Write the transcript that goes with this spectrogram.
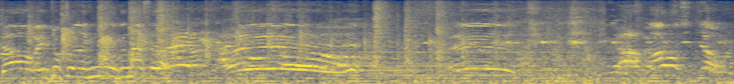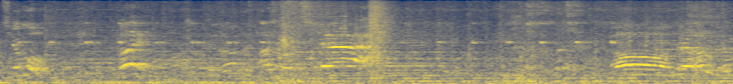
자, 왼쪽 손은 거 끝났어요. 야, 바로 진짜 오늘 최고. 아, 네,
